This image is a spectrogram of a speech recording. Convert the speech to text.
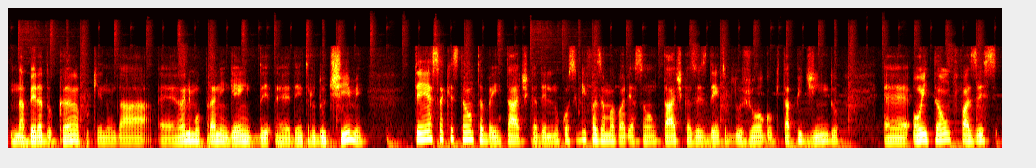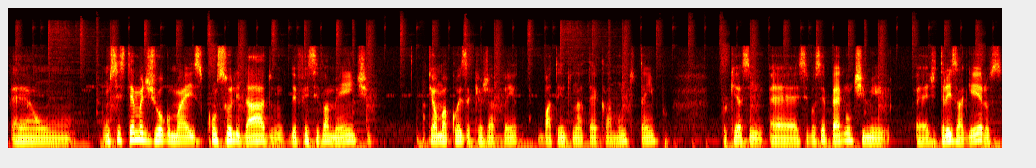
na beira do campo, que não dá é, ânimo para ninguém de, é, dentro do time, tem essa questão também tática dele não conseguir fazer uma variação tática, às vezes dentro do jogo, que está pedindo. É, ou então fazer é, um, um sistema de jogo mais consolidado defensivamente, que é uma coisa que eu já venho batendo na tecla há muito tempo. Porque, assim, é, se você pega um time de três zagueiros,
